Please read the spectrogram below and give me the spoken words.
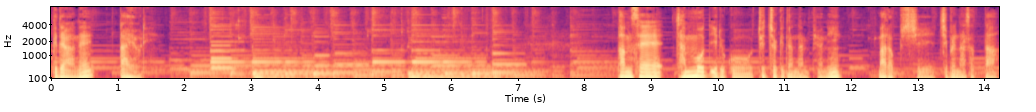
그대 안의 다이어리 밤새 잠 못 이루고 뒤척이던 남편이 말없이 집을 나섰다.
